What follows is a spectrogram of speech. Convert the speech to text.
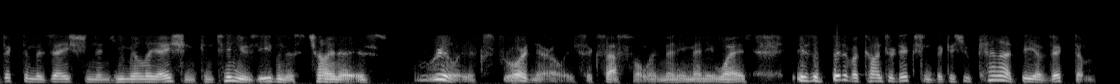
victimization and humiliation continues even as China is really extraordinarily successful in many, many ways, is a bit of a contradiction because you cannot be a victim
